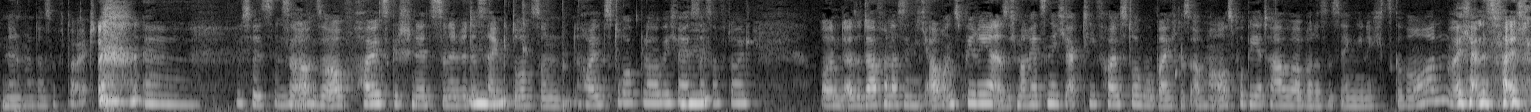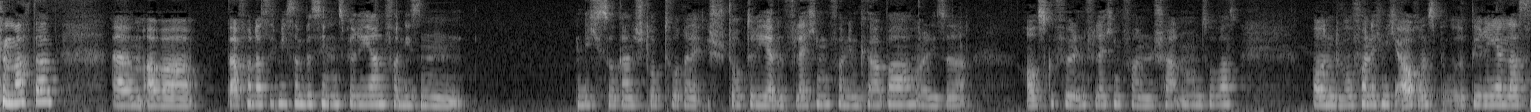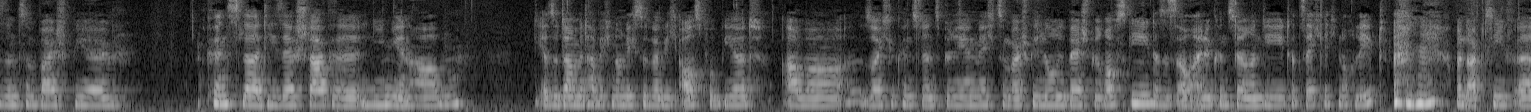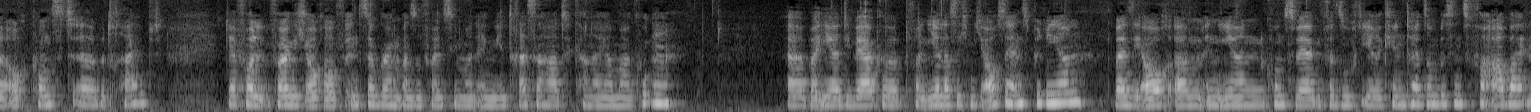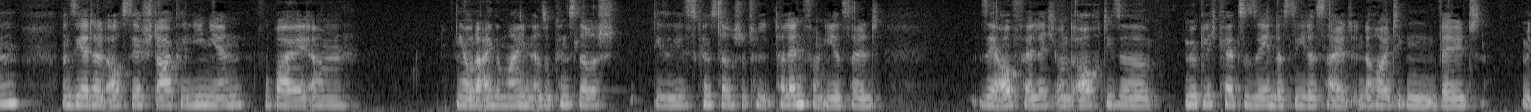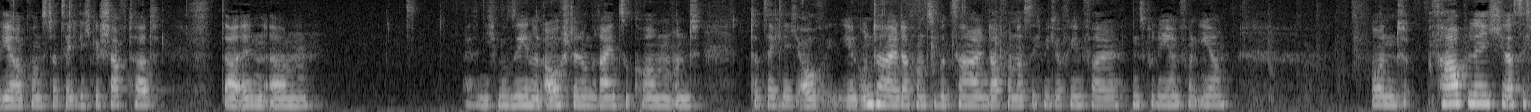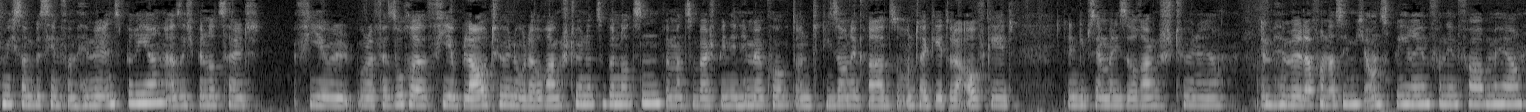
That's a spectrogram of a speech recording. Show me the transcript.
wie nennt man das auf Deutsch? Äh, was du denn so, so auf Holz geschnitzt und dann wird das halt mhm. halt gedruckt, so ein Holzdruck, glaube ich, heißt mhm. das auf Deutsch. Und also davon lasse ich mich auch inspirieren. Also ich mache jetzt nicht aktiv Holzdruck, wobei ich das auch mal ausprobiert habe, aber das ist irgendwie nichts geworden, weil ich alles falsch gemacht habe. Ähm, aber davon lasse ich mich so ein bisschen inspirieren von diesen nicht so ganz strukturierten Flächen von dem Körper oder diese ausgefüllten Flächen von Schatten und sowas. Und wovon ich mich auch inspirieren lasse, sind zum Beispiel Künstler, die sehr starke Linien haben. also damit habe ich noch nicht so wirklich ausprobiert, aber solche Künstler inspirieren mich. Zum Beispiel Lori Spirovski, das ist auch eine Künstlerin, die tatsächlich noch lebt mhm. und aktiv äh, auch Kunst äh, betreibt. Der folge ich auch auf Instagram, also falls jemand irgendwie Interesse hat, kann er ja mal gucken. Äh, bei ihr, die Werke von ihr lasse ich mich auch sehr inspirieren weil sie auch ähm, in ihren Kunstwerken versucht, ihre Kindheit so ein bisschen zu verarbeiten. Und sie hat halt auch sehr starke Linien, wobei, ähm, ja, oder allgemein, also künstlerisch, diese, dieses künstlerische Talent von ihr ist halt sehr auffällig und auch diese Möglichkeit zu sehen, dass sie das halt in der heutigen Welt mit ihrer Kunst tatsächlich geschafft hat, da in, ähm, weiß ich nicht, Museen und Ausstellungen reinzukommen und tatsächlich auch ihren Unterhalt davon zu bezahlen. Davon lasse ich mich auf jeden Fall inspirieren von ihr. Und farblich lasse ich mich so ein bisschen vom Himmel inspirieren. Also ich benutze halt viel oder versuche viel Blautöne oder Orangetöne zu benutzen. Wenn man zum Beispiel in den Himmel guckt und die Sonne gerade so untergeht oder aufgeht, dann gibt es ja immer diese Orangetöne im Himmel. Davon lasse ich mich auch inspirieren von den Farben her.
